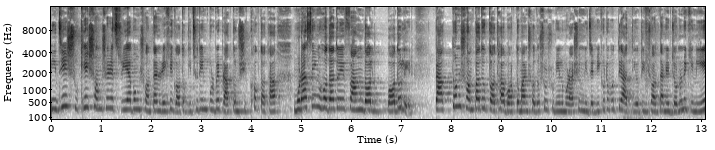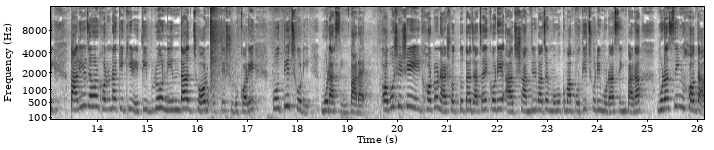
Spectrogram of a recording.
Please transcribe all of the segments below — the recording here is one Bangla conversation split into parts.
নিজের সুখের সংসারে স্ত্রী এবং সন্তান রেখে গত কিছুদিন পূর্বে প্রাক্তন শিক্ষক তথা মুরা সিং হোদাতোয়ে ফাং দল বদলের প্রাক্তন সম্পাদক তথা বর্তমান সদস্য সুনীল মোরা সিং নিজের নিকটবর্তী আত্মীয় তিন সন্তানের জননীকে নিয়ে পালিয়ে যাওয়ার ঘটনাকে ঘিরে তীব্র নিন্দা, ঝড় উঠতে শুরু করে প্রতিছড়ি মুরা সিং পাড়ায়। অবশেষে এই ঘটনার সত্যতা যাচাই করে আজ শান্তির বাজার মহকুমা পতিছড়ি মুরা সিং পাড়া মুরা সিং হদা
